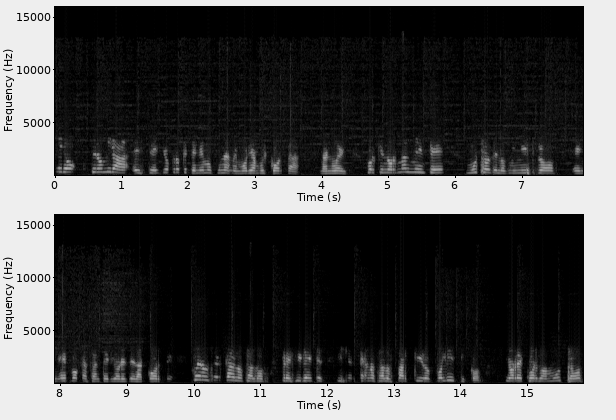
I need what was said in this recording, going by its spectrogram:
Pero pero mira, este, yo creo que tenemos una memoria muy corta, Manuel, porque normalmente muchos de los ministros en épocas anteriores de la Corte fueron cercanos a los presidentes y cercanos a los partidos políticos. Yo recuerdo a muchos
